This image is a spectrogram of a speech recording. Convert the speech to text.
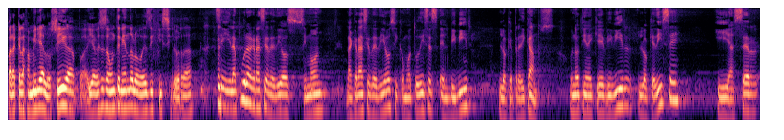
para que la familia lo siga y a veces aún teniéndolo es difícil, ¿verdad? Sí, la pura gracia de Dios, Simón, la gracia de Dios y como tú dices, el vivir lo que predicamos. Uno tiene que vivir lo que dice y hacer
